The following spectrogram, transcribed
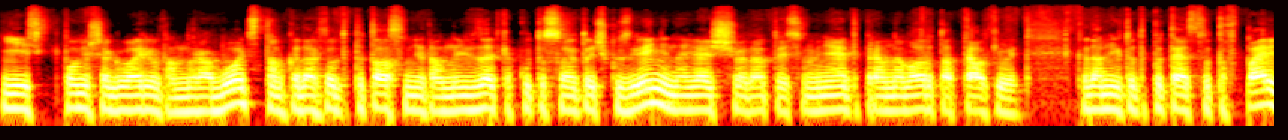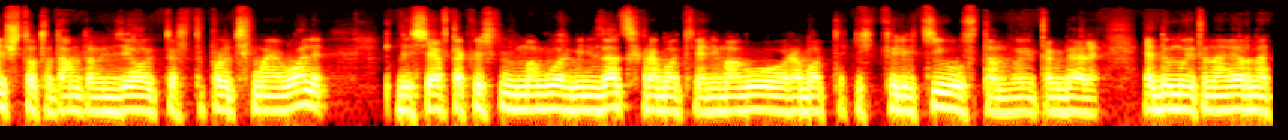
есть, помнишь, я говорил там на работе, там, когда кто-то пытался мне там навязать какую-то свою точку зрения навязчивую, да, то есть у меня это прям наоборот отталкивает. Когда мне кто-то пытается что-то впарить, что-то там, там делать, то, что против моей воли, есть я в таких не могу организациях работать, я не могу работать в таких коллективов там и так далее. Я думаю, это, наверное,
